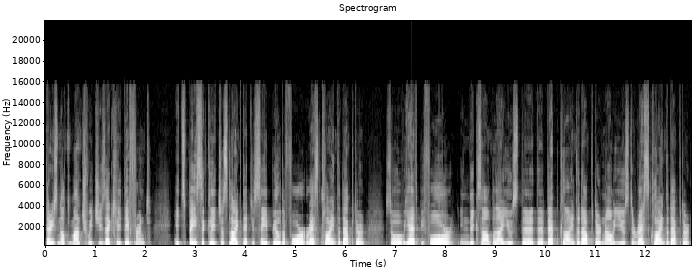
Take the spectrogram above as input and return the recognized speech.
there is not much which is actually different it's basically just like that you say build a for REST client adapter. So we had before, in the example, I used the, the web client adapter, now you use the REST client adapter,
